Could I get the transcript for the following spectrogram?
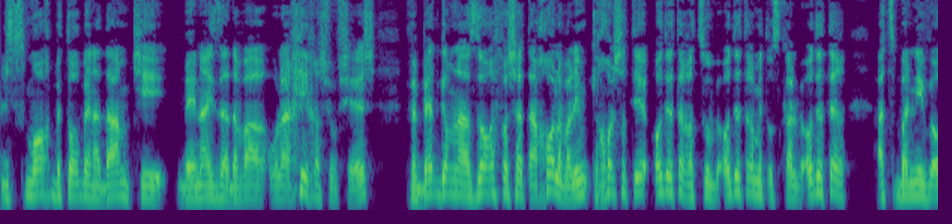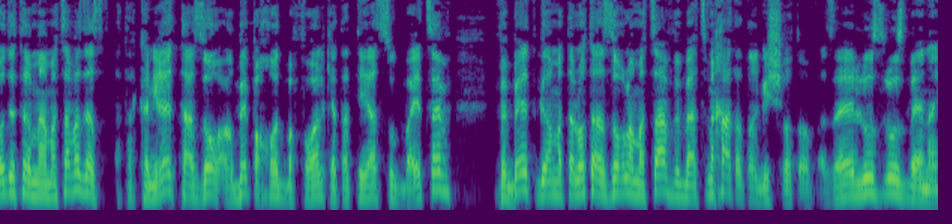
לשמוח בתור בן אדם כי בעיניי זה הדבר אולי הכי חשוב שיש וב' גם לעזור איפה שאתה יכול אבל אם ככל שאתה תהיה עוד יותר עצוב ועוד יותר מתוסכל ועוד יותר עצבני ועוד יותר מהמצב הזה אז אתה כנראה תעזור הרבה פחות בפועל כי אתה תהיה עסוק בעצב וב' גם אתה לא תעזור למצב ובעצמך אתה תרגיש לא טוב אז זה לוז לוז בעיניי.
